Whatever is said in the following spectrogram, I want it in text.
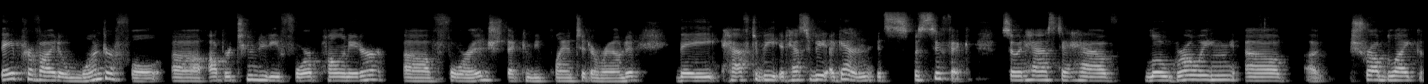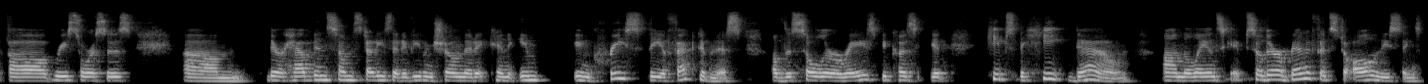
They provide a wonderful uh, opportunity for pollinator uh, forage that can be planted around it. They have to be, it has to be, again, it's specific. So it has to have low growing uh, uh, shrub like resources. Um, there have been some studies that have even shown that it can Im- increase the effectiveness of the solar arrays because it keeps the heat down on the landscape. So there are benefits to all of these things,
